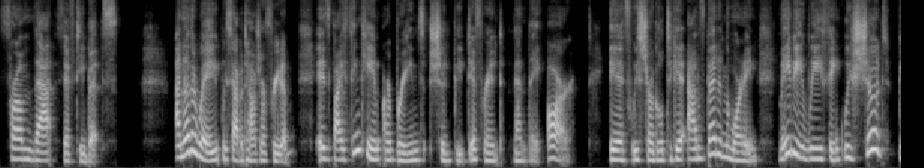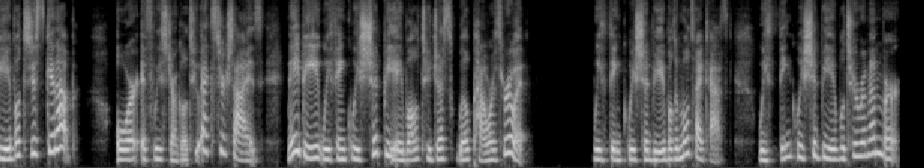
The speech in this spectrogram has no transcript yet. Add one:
from that 50 bits. Another way we sabotage our freedom is by thinking our brains should be different than they are if we struggle to get out of bed in the morning, maybe we think we should be able to just get up. Or if we struggle to exercise, maybe we think we should be able to just willpower through it. We think we should be able to multitask. We think we should be able to remember.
